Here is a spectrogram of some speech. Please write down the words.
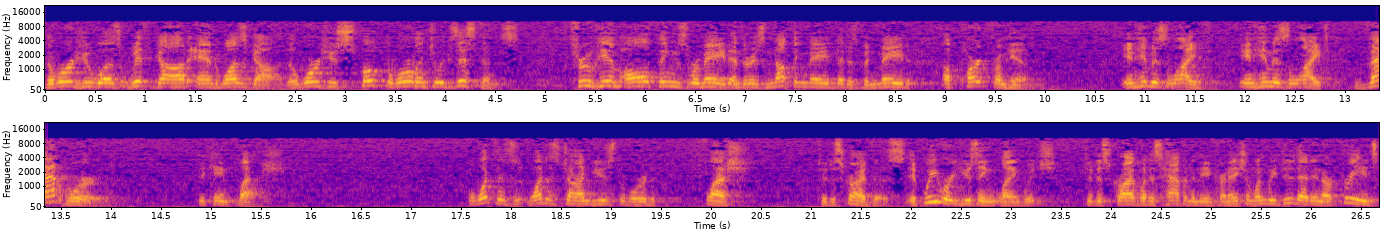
The Word who was with God and was God. The Word who spoke the world into existence. Through him all things were made, and there is nothing made that has been made apart from him. In him is life. In him is light. That Word became flesh. Well, what does, why does John use the word flesh to describe this? If we were using language to describe what has happened in the incarnation, when we do that in our creeds,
